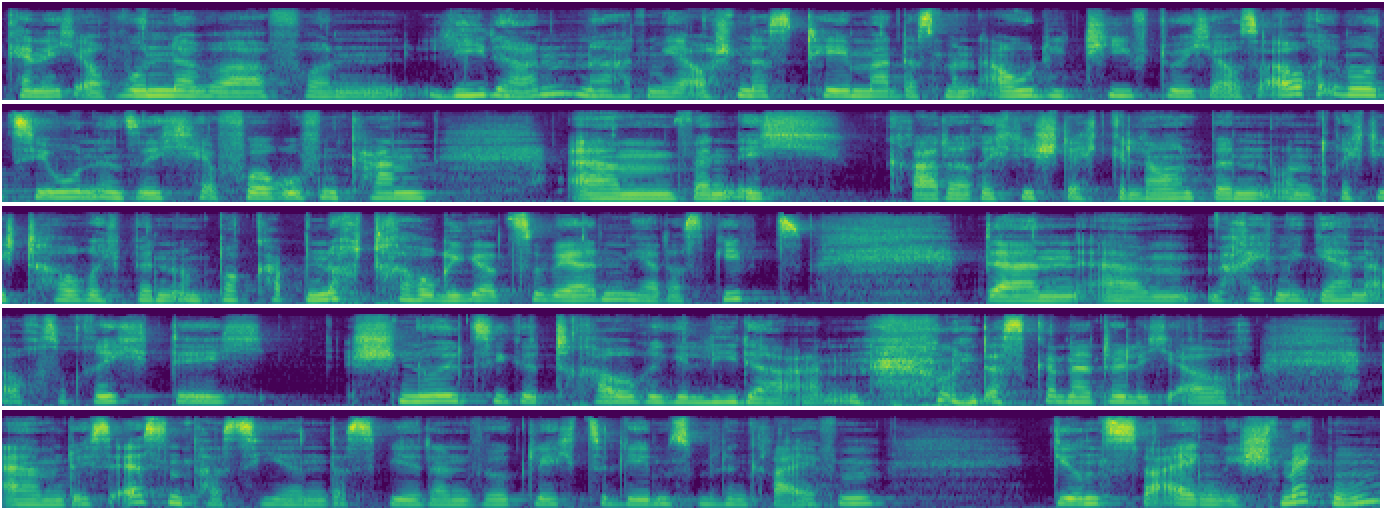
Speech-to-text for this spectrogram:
kenne ich auch wunderbar von Liedern, ne, hatten wir ja auch schon das Thema, dass man auditiv durchaus auch Emotionen in sich hervorrufen kann. Ähm, wenn ich gerade richtig schlecht gelaunt bin und richtig traurig bin und Bock habe, noch trauriger zu werden, ja, das gibt's, dann ähm, mache ich mir gerne auch so richtig schnulzige, traurige Lieder an. Und das kann natürlich auch ähm, durchs Essen passieren, dass wir dann wirklich zu Lebensmitteln greifen, die uns zwar eigentlich schmecken,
